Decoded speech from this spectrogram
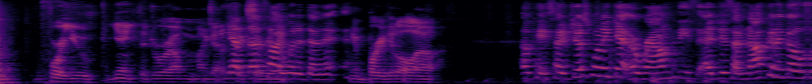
you. Before you yank the drawer out, I gotta fix it. Yeah, fix that's how I would have done it. and break it all out. Okay, so I just want to get around these edges. I'm not going to go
